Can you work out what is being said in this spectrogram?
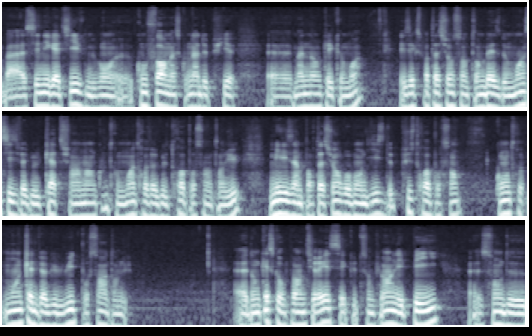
bah, assez négatives, mais bon, euh, conformes à ce qu'on a depuis euh, maintenant quelques mois. Les exportations sont en baisse de moins 6,4 sur un an contre moins 3,3% attendu, mais les importations rebondissent de plus 3% contre moins 4,8% attendu. Euh, donc qu'est-ce qu'on peut en tirer? C'est que tout simplement les pays euh, sont, de,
